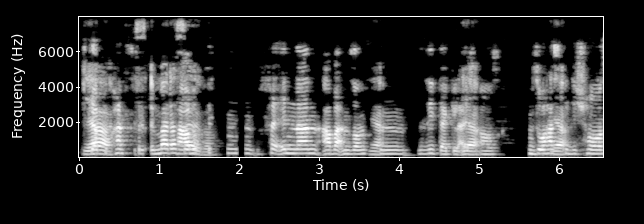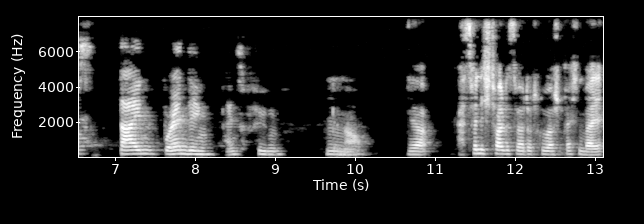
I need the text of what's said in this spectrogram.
Ich ja, glaub, du kannst ist immer dasselbe. verändern, aber ansonsten ja. sieht er gleich ja. aus. Und so hast ja. du die Chance, dein Branding einzufügen. Hm. Genau. Ja, das finde ich toll, dass wir darüber sprechen, weil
